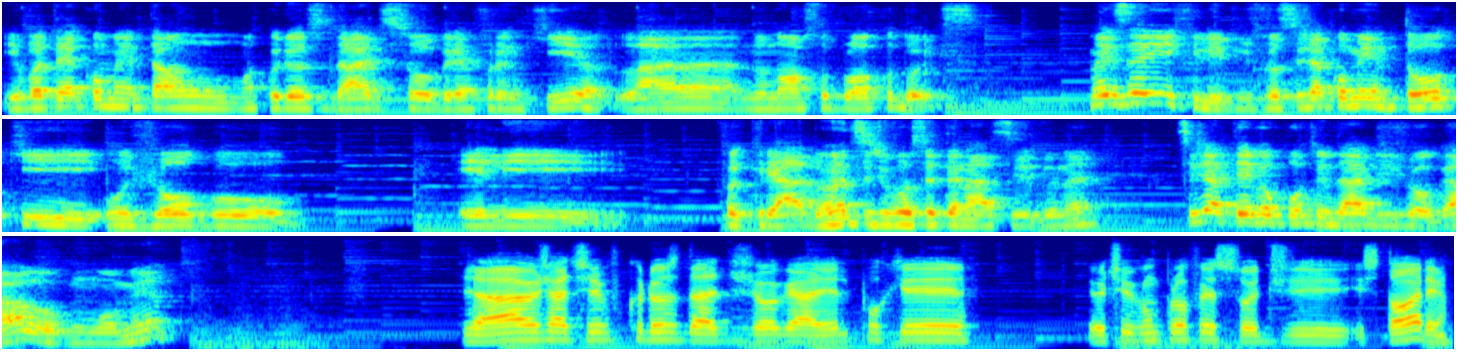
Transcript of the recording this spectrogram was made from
E vou até comentar uma curiosidade sobre a franquia lá no nosso bloco 2. Mas aí, Felipe, você já comentou que o jogo ele foi criado antes de você ter nascido, né? Você já teve a oportunidade de jogá-lo em algum momento? Já, eu já tive curiosidade de jogar ele porque eu tive um professor de história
